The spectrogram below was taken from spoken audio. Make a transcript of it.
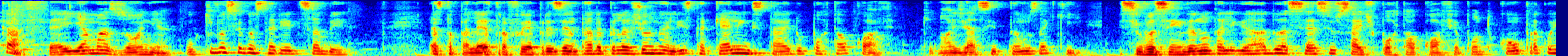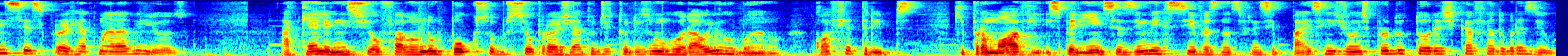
Café e Amazônia. O que você gostaria de saber? Esta palestra foi apresentada pela jornalista Kellen Stein do Portal Coffee, que nós já citamos aqui. Se você ainda não está ligado, acesse o site portalcoffee.com para conhecer esse projeto maravilhoso. A Kelly iniciou falando um pouco sobre o seu projeto de turismo rural e urbano, Coffee Trips, que promove experiências imersivas nas principais regiões produtoras de café do Brasil.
